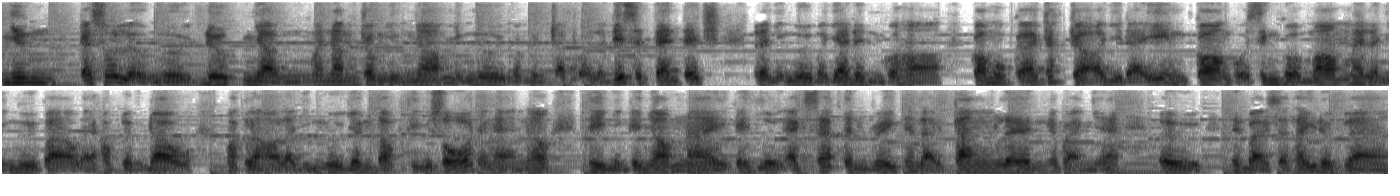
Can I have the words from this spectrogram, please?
nhưng cái số lượng người được nhận mà nằm trong những nhóm, những người mà mình tạm gọi là disadvantage tức là những người mà gia đình của họ có một cái trắc trở gì đấy, con của single mom hay là những người vào đại học lần đầu, hoặc là họ là những người dân tộc thiểu số chẳng hạn, đúng không? Thì những cái nhóm này, cái lượng acceptance rate nó lại tăng lên các bạn nhé. Ừ nên bạn sẽ thấy được là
